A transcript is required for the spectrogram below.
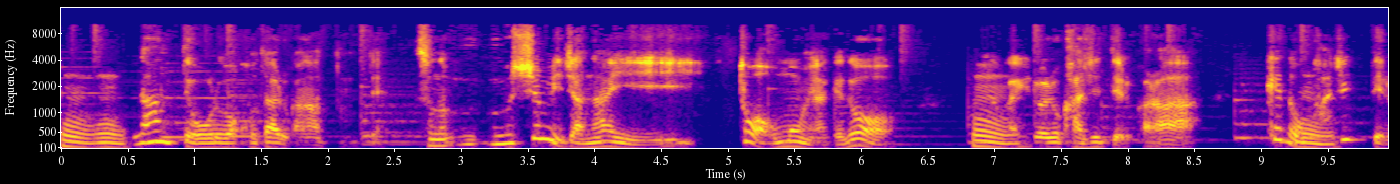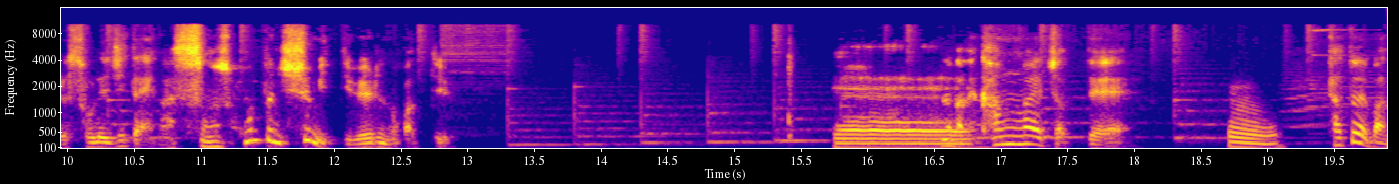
うんうん。なんて俺は答えるかなと思って。その、無趣味じゃないとは思うんやけど、うん。いろいろかじってるから、けど、うんかじってるそれ自体が、その、本当に趣味って言えるのかっていう。へえ。なんかね、考えちゃって、うん。例えば、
